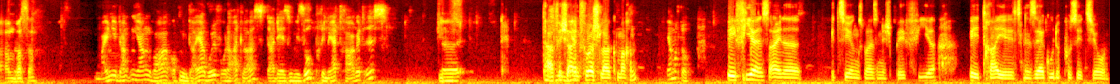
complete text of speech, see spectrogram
am Wasser. Mein Gedankengang war, ob ein Direwolf oder Atlas, da der sowieso primär Target ist. Äh, Darf ich einen Vorschlag machen? ja, mach doch. B4 ist eine, beziehungsweise nicht B4, B3 ist eine sehr gute Position.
